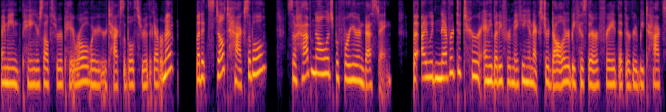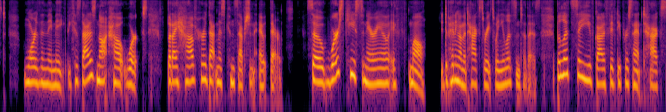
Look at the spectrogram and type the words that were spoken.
I mean paying yourself through a payroll where you're taxable through the government, but it's still taxable. So have knowledge before you're investing. But I would never deter anybody from making an extra dollar because they're afraid that they're going to be taxed more than they make, because that is not how it works. But I have heard that misconception out there. So, worst case scenario, if, well, depending on the tax rates when you listen to this. But let's say you've got a 50% tax,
